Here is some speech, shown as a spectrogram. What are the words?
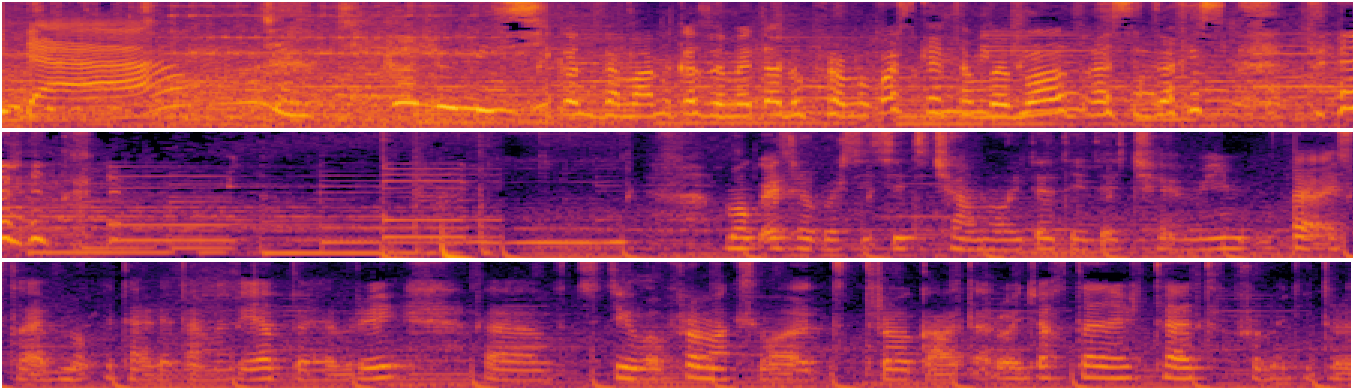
დიდა კალულისი კონდა მამიკაზე მეტად უფრო მიყვარს კეთებებო დღეს იძახის თელი დღე მოკლედ როგორც იცით ჩამოვიდა დედა ჩემი ეს დღეები მოკლედ არ გადამეღია ბევრი ვცდილობ რომ მაქსიმალურად დრო გავატარო ოჯახთან ერთად უფრო მეტი დრო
